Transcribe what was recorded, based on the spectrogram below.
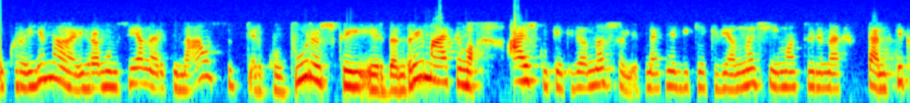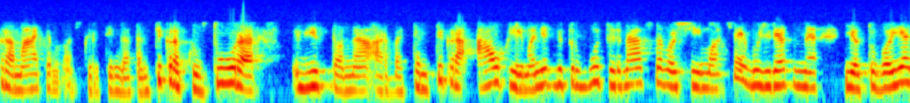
Ukraina yra mums viena artimiausių ir kultūriškai, ir bendrai matymo. Aišku, kiekviena šalis, mes netgi kiekviena šeima turime tam tikrą matymą skirtingą, tam tikrą kultūrą, vystome arba tam tikrą auklėjimą, netgi turbūt ir mes savo šeimose, jeigu žiūrėtume Lietuvoje,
